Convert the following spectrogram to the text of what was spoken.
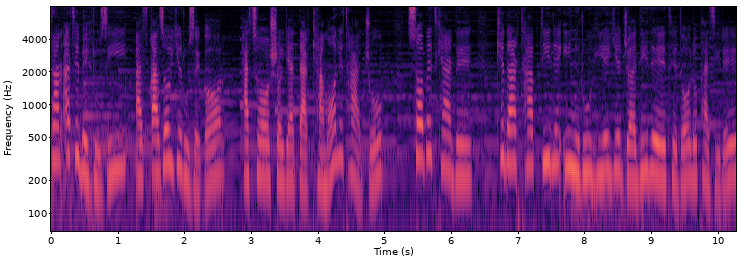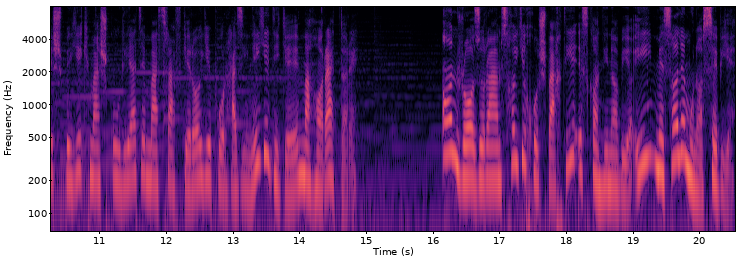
صنعت بهروزی از غذای روزگار حتی شاید در کمال تعجب ثابت کرده که در تبدیل این روحیه جدید اعتدال و پذیرش به یک مشغولیت مصرفگرای پرهزینه دیگه مهارت داره. اون راز و رمزهای خوشبختی اسکاندیناویایی مثال مناسبیه.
